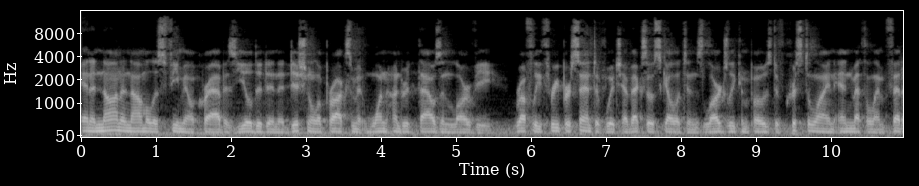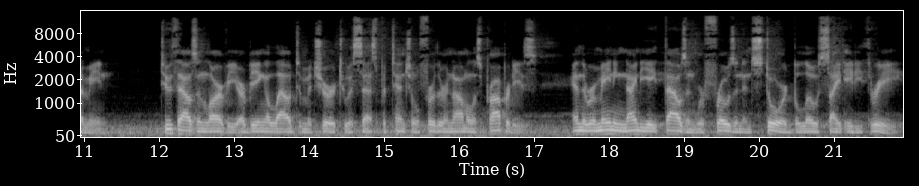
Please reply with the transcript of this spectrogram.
and a non anomalous female crab has yielded an additional approximate 100,000 larvae, roughly 3% of which have exoskeletons largely composed of crystalline N methylamphetamine. 2,000 larvae are being allowed to mature to assess potential further anomalous properties, and the remaining 98,000 were frozen and stored below Site 83.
